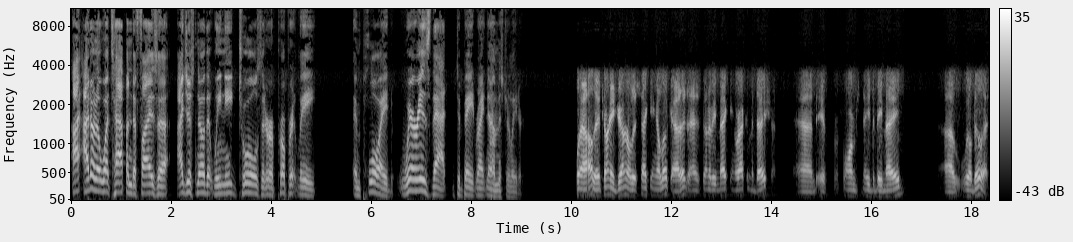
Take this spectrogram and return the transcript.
I, I don't know what's happened to FISA. I just know that we need tools that are appropriately employed. Where is that debate right now, Mr. Leader? Well, the Attorney General is taking a look at it and is going to be making recommendations. And if reforms need to be made, uh, we'll do it.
